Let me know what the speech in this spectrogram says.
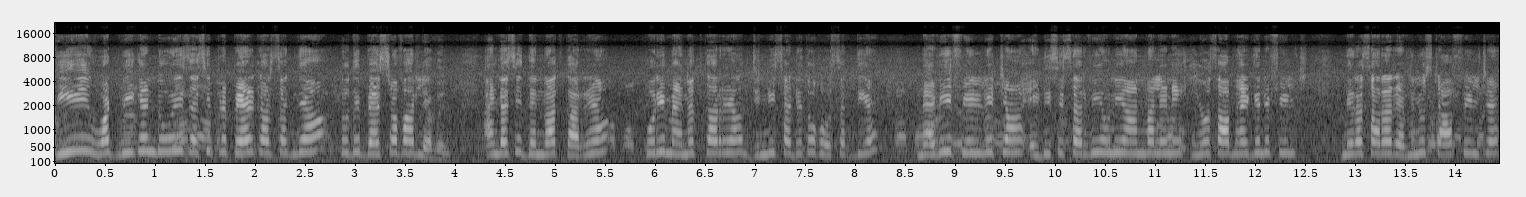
We what we can do is ਅਸੀਂ ਪ੍ਰੀਪੇਅਰ ਕਰ ਸਕਦੇ ਹਾਂ to the best of our level and ਅਸੀਂ ਦਿਨ ਰਾਤ ਕਰ ਰਹੇ ਹਾਂ, ਪੂਰੀ ਮਿਹਨਤ ਕਰ ਰਹੇ ਹਾਂ, ਜਿੰਨੀ ਸਾਡੇ ਤੋਂ ਹੋ ਸਕਦੀ ਹੈ। ਮੈਂ ਵੀ ਫੀਲਡ ਵਿੱਚ ਹਾਂ ਏਡੀਸੀ ਸਰ ਵੀ ਹੁਣੀ ਆਉਣ ਵਾਲੇ ਨੇ, ਈਓ ਸਾਹਿਬ ਹੈਗੇ ਨੇ ਫੀਲਡ ਮੇਰਾ ਸਾਰਾ ਰੈਵਨਿਊ ਸਟਾਫ ਫੀਲਡ 'ਚ ਹੈ।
